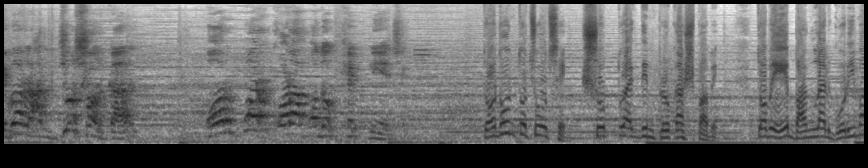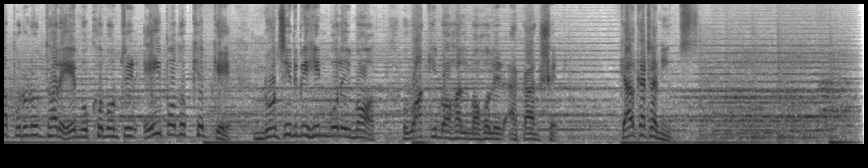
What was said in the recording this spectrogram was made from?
এবার রাজ্য সরকার পরপর কড়া পদক্ষেপ নিয়েছে। তদন্ত চলছে। সত্য একদিন প্রকাশ পাবে। তবে বাংলার গরিমা পুনরুদ্ধারে মুখ্যমন্ত্রীর এই পদক্ষেপকে নজিরবিহীন বলেই মত ওয়াকিবহাল মহলের একাংশে ক্যালকাটা নিউজ।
